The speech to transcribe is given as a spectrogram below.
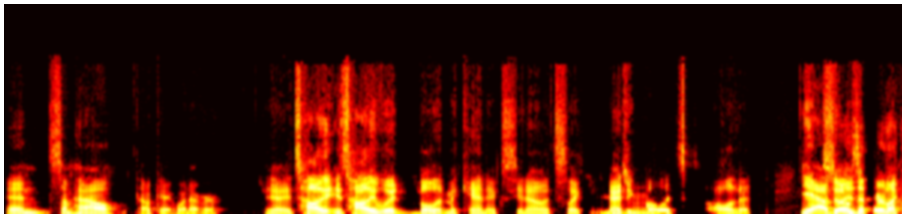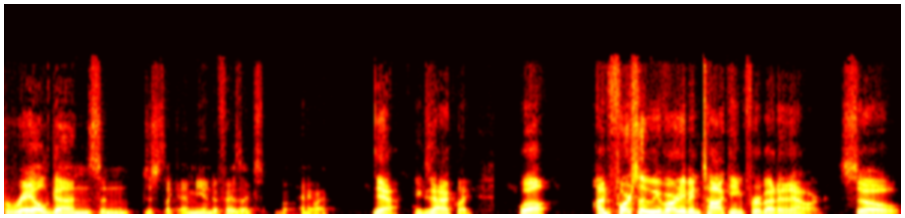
and somehow okay, whatever. Yeah, it's Holly, it's Hollywood bullet mechanics. You know, it's like magic mm-hmm. bullets, all of it. Yeah, so, as if they're like rail guns and just like immune to physics. But anyway. Yeah, exactly. Well, unfortunately, we've already been talking for about an hour. So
